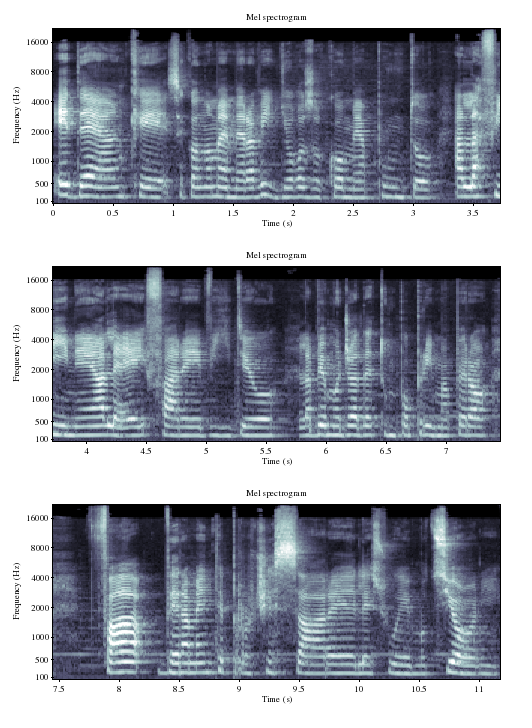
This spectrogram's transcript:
ed è anche secondo me meraviglioso come appunto alla fine a lei fare video, l'abbiamo già detto un po' prima però fa veramente processare le sue emozioni.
